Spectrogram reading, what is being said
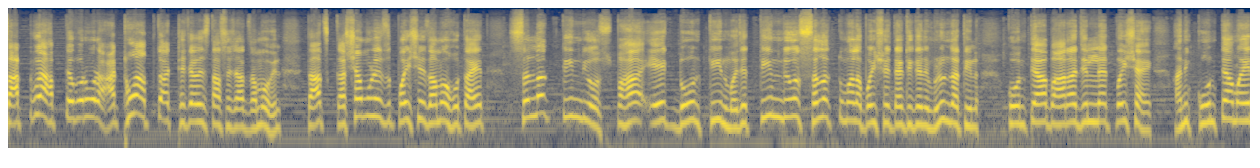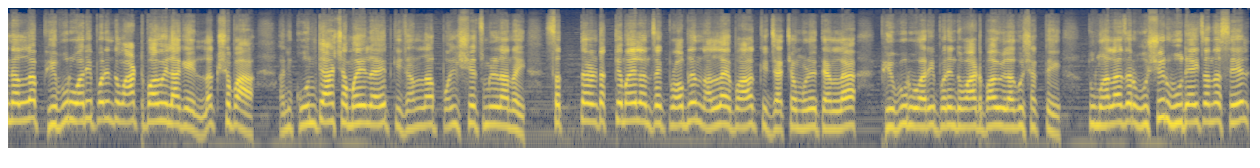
सातव्या हप्त्याबरोबर आठवा हप्ता अठ्ठेचाळीस तासाच्या आत जमा होईल. तर आज कशामुळे पैसे जमा होत आहेत? सलग तीन दिवस. पहा एक दोन तीन म्हणजे तीन दिवस सलग तुम्हाला पैसे त्या ठिकाणी मिळून जातील. कोणत्या बारा जिल्ह्यात पैसे आहे आणि कोणत्या महिन्याला फेब्रुवारीपर्यंत वाट पाहावी लागेल? लक्ष पहा. आणि कोणत्या अशा महिला आहेत की ज्यांना पैसेच मिळणार नाही? सत्तर टक्के महिलांचा एक प्रॉब्लेम झाला आहे पहा की ज्याच्यामुळे त्यांना फेब्रुवारीपर्यंत वाट पाहावी लागू शकते. तुम्हाला जर उशीर होऊ द्यायचा नसेल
